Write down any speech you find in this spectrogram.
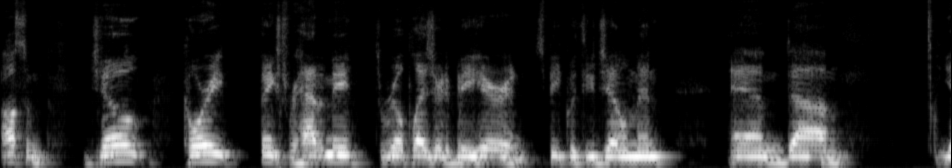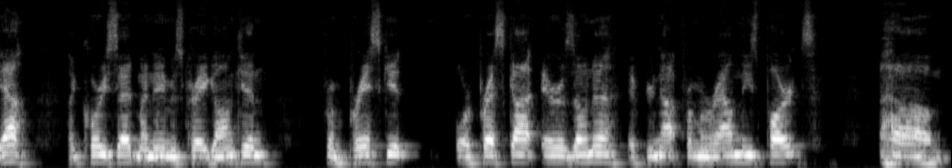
Awesome. Joe, Corey, thanks for having me. It's a real pleasure to be here and speak with you, gentlemen. And um, yeah, like Corey said, my name is Craig Onken from Prescott or Prescott, Arizona. If you're not from around these parts, um,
